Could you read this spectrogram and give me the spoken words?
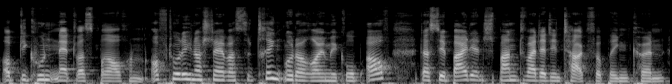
ob die Kunden etwas brauchen. Oft hole ich noch schnell was zu trinken oder räume grob auf, dass wir beide entspannt weiter den Tag verbringen können.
